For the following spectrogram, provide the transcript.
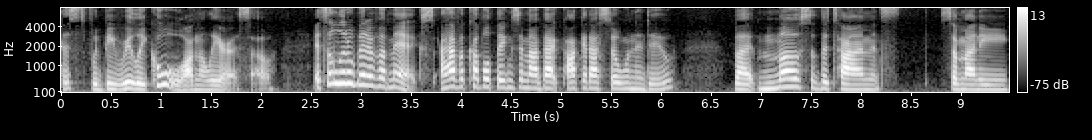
this would be really cool on the lyra. So it's a little bit of a mix. I have a couple things in my back pocket I still want to do, but most of the time it's somebody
